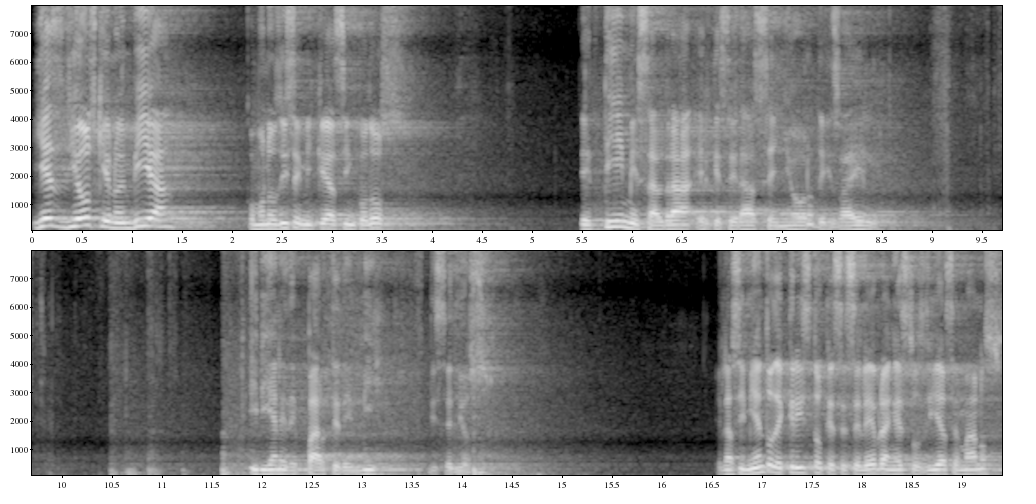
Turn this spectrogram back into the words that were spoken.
Y es Dios quien lo envía, como nos dice Miqueas 5:2. De ti me saldrá el que será Señor de Israel. Y viene de parte de mí, dice Dios. El nacimiento de Cristo que se celebra en estos días, hermanos,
